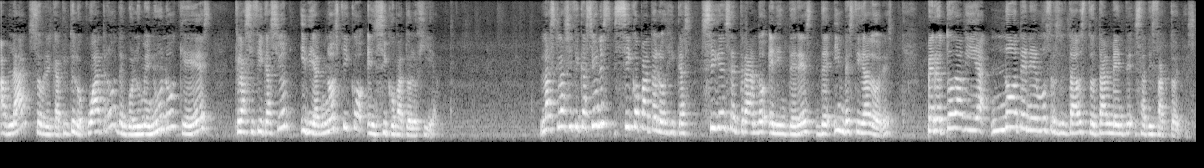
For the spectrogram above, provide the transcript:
a hablar sobre el capítulo 4 del volumen 1 que es Clasificación y diagnóstico en psicopatología. Las clasificaciones psicopatológicas siguen centrando el interés de investigadores, pero todavía no tenemos resultados totalmente satisfactorios.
